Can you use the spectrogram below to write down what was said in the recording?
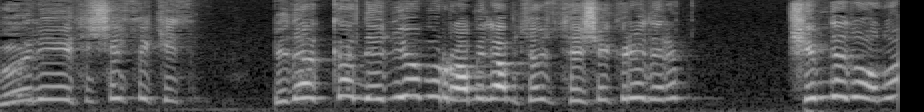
Böyle yetişirse kesin. Bir dakika ne diyor bu Rabil abi te- teşekkür ederim. Kim dedi onu?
